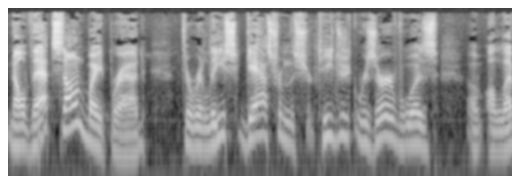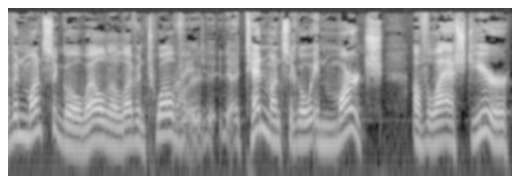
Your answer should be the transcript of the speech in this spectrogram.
Now, that soundbite, Brad, to release gas from the strategic reserve was uh, 11 months ago. Well, 11, 12, right. uh, 10 months ago in March of last year.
